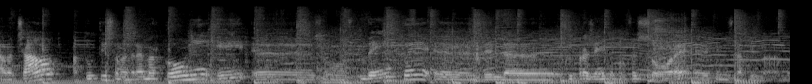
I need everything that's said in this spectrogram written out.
Allora, ciao a tutti, sono Andrea Marconi e eh, sono uno studente eh, del qui presente professore eh, che mi sta filmando.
